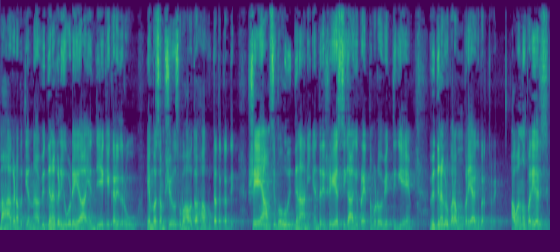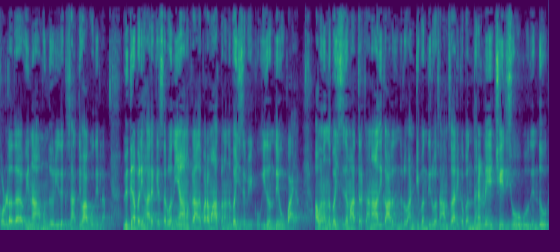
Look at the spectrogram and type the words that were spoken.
ಮಹಾಗಣಪತಿಯನ್ನು ವಿಘ್ನಗಳಿಗೆ ಒಡೆಯ ಎಂದೇಕೆ ಕರೆದರು ಎಂಬ ಸಂಶಯವು ಸ್ವಭಾವತಃ ಹುಟ್ಟತಕ್ಕದ್ದೇ. ಶ್ರೇಯಾಂಸಿ ಬಹು ವಿಘ್ನಾನಿ ಎಂದರೆ ಶ್ರೇಯಸ್ಸಿಗಾಗಿ ಪ್ರಯತ್ನ ಪಡುವ ವ್ಯಕ್ತಿಗೆ ವಿಘ್ನಗಳು ಪರಂಪರೆಯಾಗಿ ಬರ್ತವೆ. ಅವನ್ನು ಪರಿಹರಿಸಿಕೊಳ್ಳದ ವಿನ ಮುಂದುವರಿಯುವುದಕ್ಕೆ ಸಾಧ್ಯವಾಗುವುದಿಲ್ಲ. ವಿಘ್ನ ಪರಿಹಾರಕ್ಕೆ ಸರ್ವನಿಯಾಮಕರಾದ ಪರಮಾತ್ಮನನ್ನು ಭಜಿಸಬೇಕು. ಇದೊಂದೇ ಉಪಾಯ. ಅವನನ್ನು ಭಜಿಸಿದ ಮಾತ್ರಕ್ಕೆ ಅನಾದಿ ಕಾಲದಿಂದಲೂ ಅಂಟಿ ಬಂದಿರುವ ಸಾಂಸಾರಿಕ ಬಂಧನಗಳೇ ಛೇದಿಸಿ ಹೋಗುವುದೆಂದು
